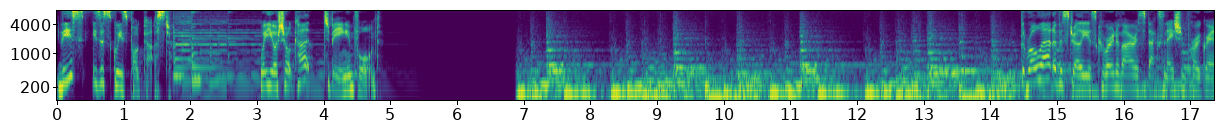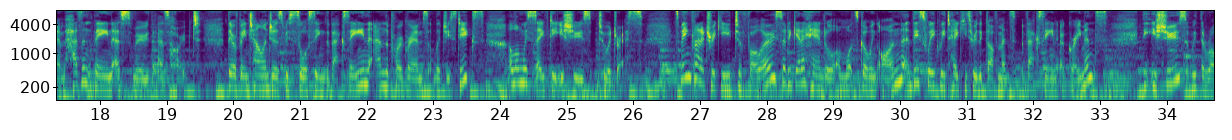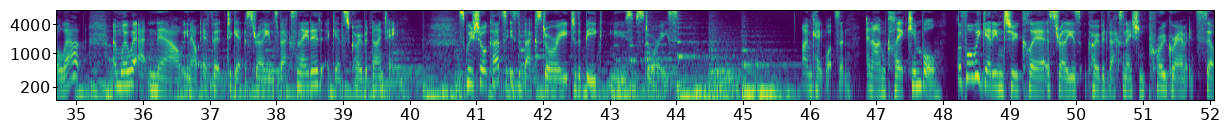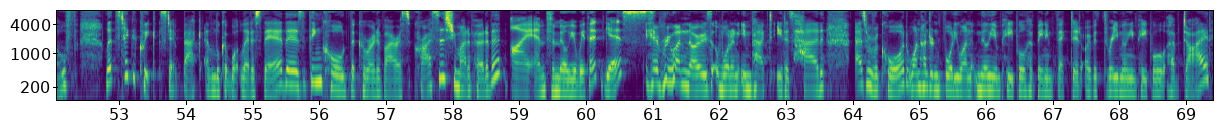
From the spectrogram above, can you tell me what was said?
This is a Squiz podcast. We're your shortcut to being informed. Rollout of Australia's coronavirus vaccination program hasn't been as smooth as hoped. There have been challenges with sourcing the vaccine and the program's logistics, along with safety issues to address. It's been kind of tricky to follow, so to get a handle on what's going on, this week we take you through the government's vaccine agreements, the issues with the rollout, and where we're at now in our effort to get Australians vaccinated against COVID 19. Squiz Shortcuts is the backstory to the big news stories. I'm Kate Watson. And I'm Claire Kimball. Before we get into Claire Australia's COVID vaccination program itself, let's take a quick step back and look at what led us there. There's a thing called the coronavirus crisis. You might have heard of it. I am familiar with it, yes. Everyone knows what an impact it has had. As we record, 141 million people have been infected, over 3 million people have died.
